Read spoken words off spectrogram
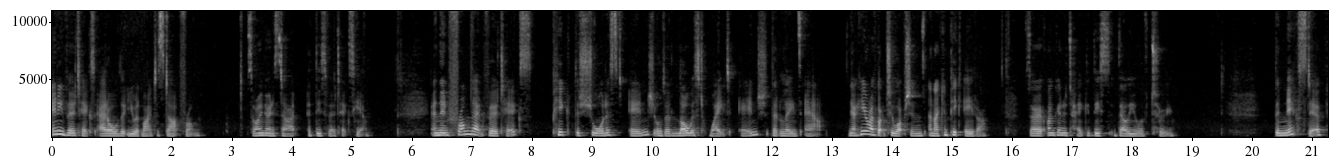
any vertex at all that you would like to start from. So I'm going to start at this vertex here. And then from that vertex, pick the shortest edge or the lowest weight edge that leads out. Now here I've got two options and I can pick either. So I'm going to take this value of 2. The next step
